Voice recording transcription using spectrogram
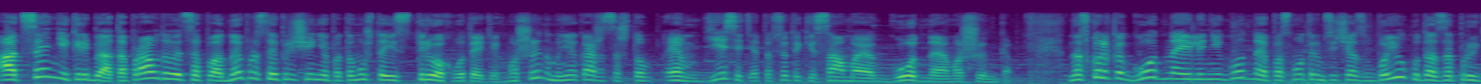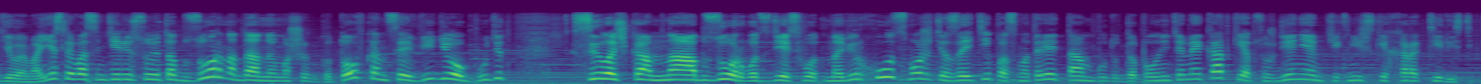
А ценник, ребят, оправдывается по одной простой причине, потому что из трех вот этих машин, мне кажется, что М10 это все-таки самая годная машинка. Насколько годная или негодная, посмотрим сейчас в бою, куда запрыгиваем. А если вас интересует обзор на данную машинку, то в конце видео видео будет ссылочка на обзор вот здесь вот наверху. Сможете зайти посмотреть, там будут дополнительные катки обсуждением технических характеристик.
